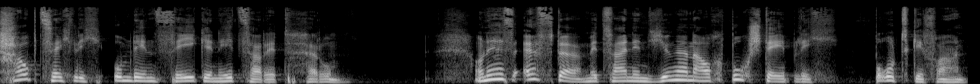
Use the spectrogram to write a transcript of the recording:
hauptsächlich um den See Genezareth herum. Und er ist öfter mit seinen Jüngern auch buchstäblich Boot gefahren.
